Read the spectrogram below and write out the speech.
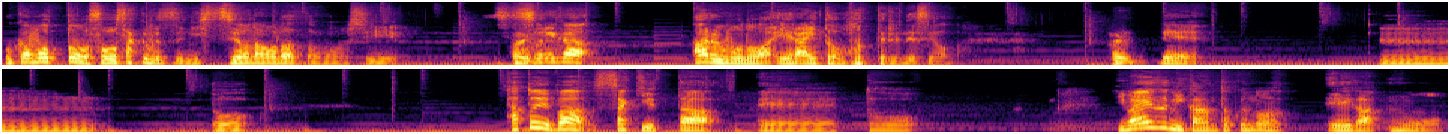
僕は最も創作物に必要なものだと思うし、はいそれがあるものは偉いと思ってるんですよ。はい。で、うーんと、例えばさっき言った、えーっと、今泉監督の映画も、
